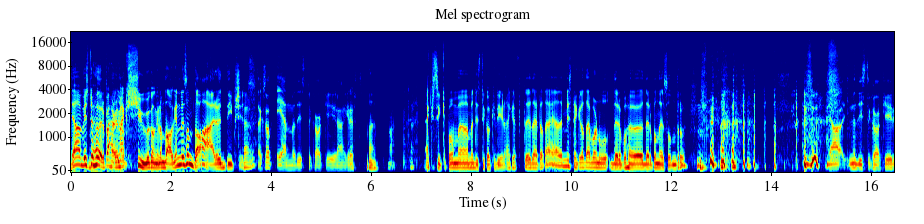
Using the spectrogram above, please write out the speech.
Ja, hvis du hører på Harry Mack 20 ganger om dagen, liksom, da er det deep shit. Ja. Det er ikke sånn at én medisterkake gir deg kreft. Nei. Nei. Jeg er ikke sikker på om uh, medisterkaker gir deg kreft i det hele tatt. Jeg jeg mistenker at det er bare noe dere på, hø dere på Nesodden tror. Ja, medisterkaker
